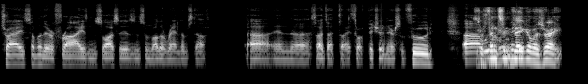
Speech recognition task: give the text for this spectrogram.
try some of their fries and sauces and some other random stuff. Uh, and uh, so I thought, thought I'd throw a picture in there, some food. Uh, So we- Vincent we- Vega was right.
